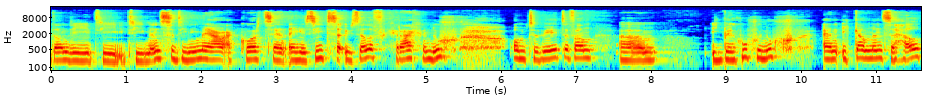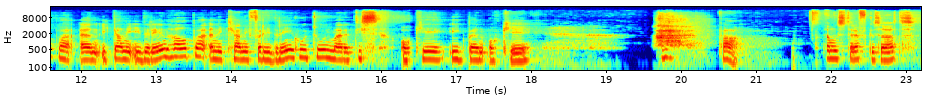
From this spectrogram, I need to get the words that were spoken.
dan die, die, die mensen die niet met jou akkoord zijn. En je ziet jezelf graag genoeg om te weten van... Um, ik ben goed genoeg en ik kan mensen helpen en ik kan niet iedereen helpen en ik ga niet voor iedereen goed doen, maar het is oké, ik ben oké. Okay. Voilà. Dat moest er even uit.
